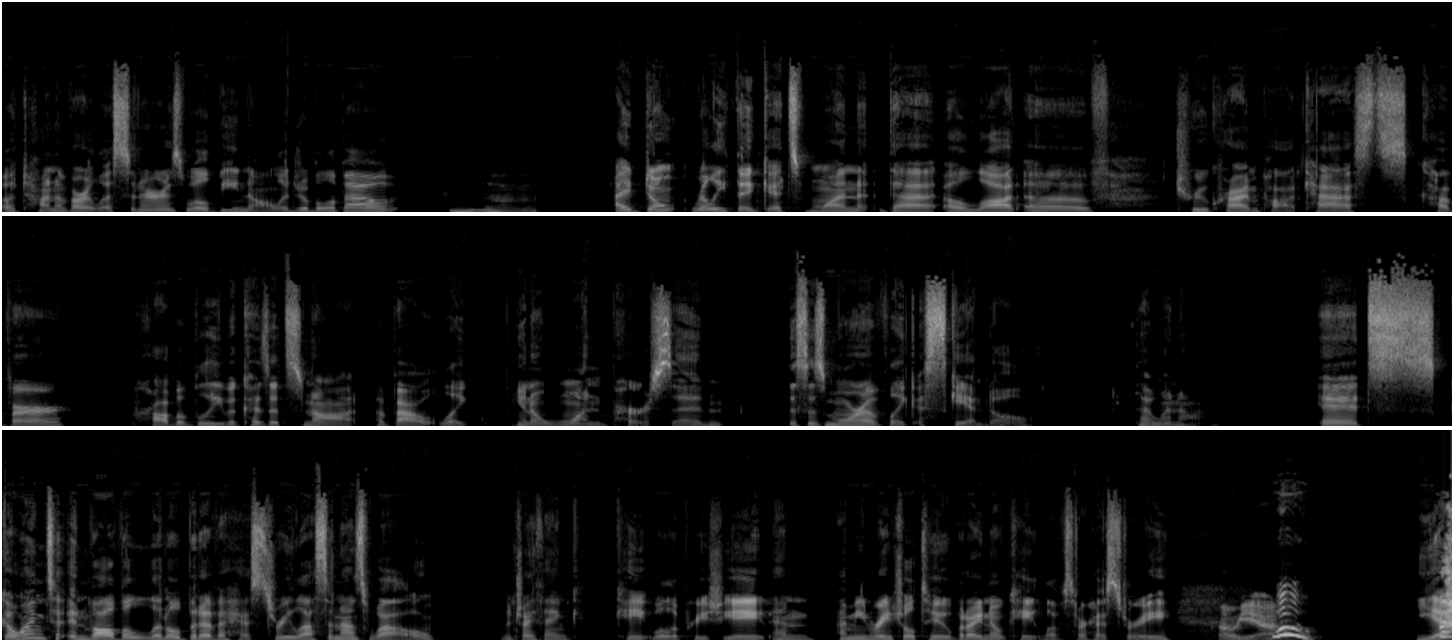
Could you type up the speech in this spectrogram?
a ton of our listeners will be knowledgeable about. Hmm. I don't really think it's one that a lot of true crime podcasts cover, probably because it's not about like, you know, one person. This is more of like a scandal that went mm. on. It's going to involve a little bit of a history lesson as well, which I think Kate will appreciate. And I mean, Rachel too, but I know Kate loves her history. Oh, yeah. Woo! Yeah.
